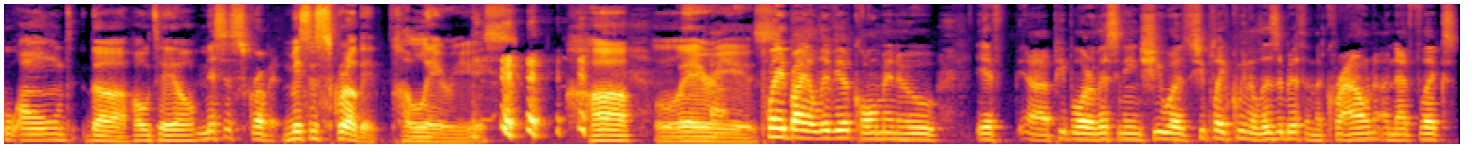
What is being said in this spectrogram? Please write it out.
who owned the hotel? Mrs. Scrubitt. Mrs. Scrubitt. Hilarious. Hilarious. played by Olivia Colman, who, if uh, people are listening, she was she played Queen Elizabeth in The Crown on Netflix.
